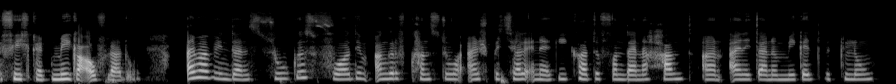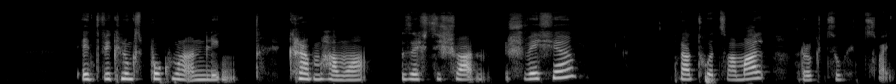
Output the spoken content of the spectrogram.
Fähigkeit Mega Aufladung. Einmal während deines Zuges vor dem Angriff kannst du eine spezielle Energiekarte von deiner Hand an eine deiner Mega-Entwicklung Entwicklungs-Pokémon anlegen. Krabbenhammer 60 Schaden. Schwäche Natur zweimal, Rückzug 2.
